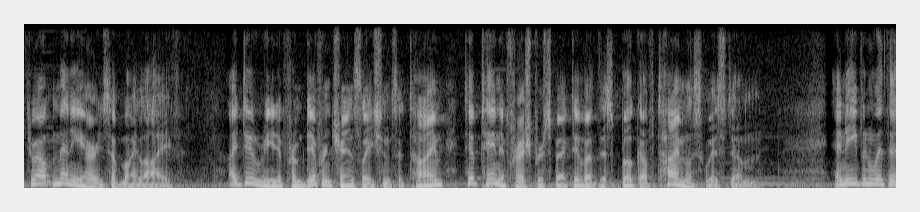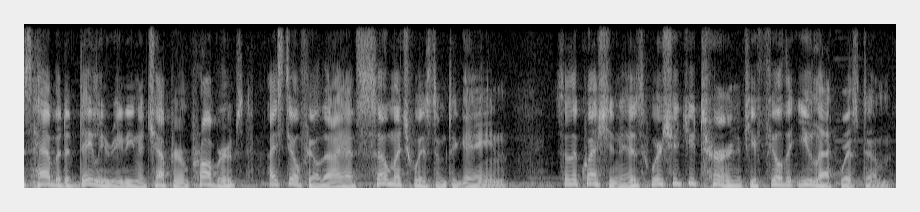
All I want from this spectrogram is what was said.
throughout many areas of my life. I do read it from different translations at time to obtain a fresh perspective of this book of timeless wisdom. And even with this habit of daily reading a chapter in Proverbs, I still feel that I have so much wisdom to gain. So the question is where should you turn if you feel that you lack wisdom?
